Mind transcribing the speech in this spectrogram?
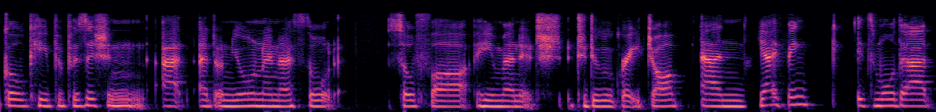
goalkeeper position at, at Union, and I thought so far he managed to do a great job. And yeah, I think it's more that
